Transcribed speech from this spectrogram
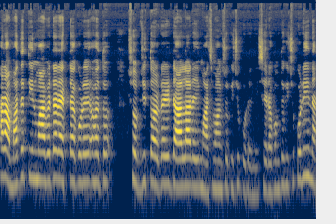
আর আমাদের তিন মা বেটার একটা করে হয়তো সবজির তরকারি, ডাল আর এই মাছ মাংস কিছু করে নিই সেরকম তো কিছু করিই না।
